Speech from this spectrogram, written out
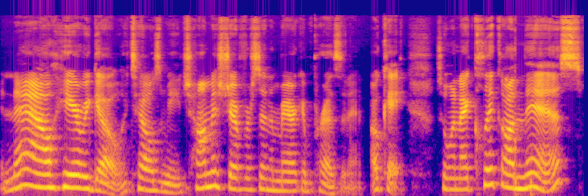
And now here we go. It tells me Thomas Jefferson, American president. Okay, so when I click on this,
